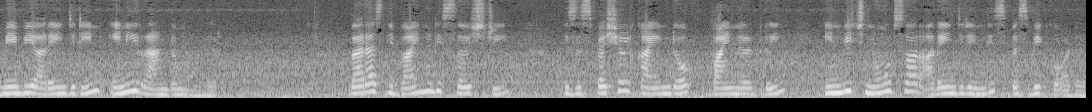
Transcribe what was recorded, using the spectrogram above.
may be arranged in any random order whereas the binary search tree is a special kind of binary tree in which nodes are arranged in the specific order.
